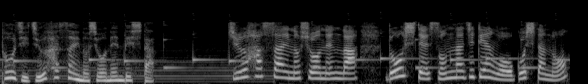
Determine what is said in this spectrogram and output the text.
当時18歳の少年でした。18歳の少年がどうしてそんな事件を起こしたの？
